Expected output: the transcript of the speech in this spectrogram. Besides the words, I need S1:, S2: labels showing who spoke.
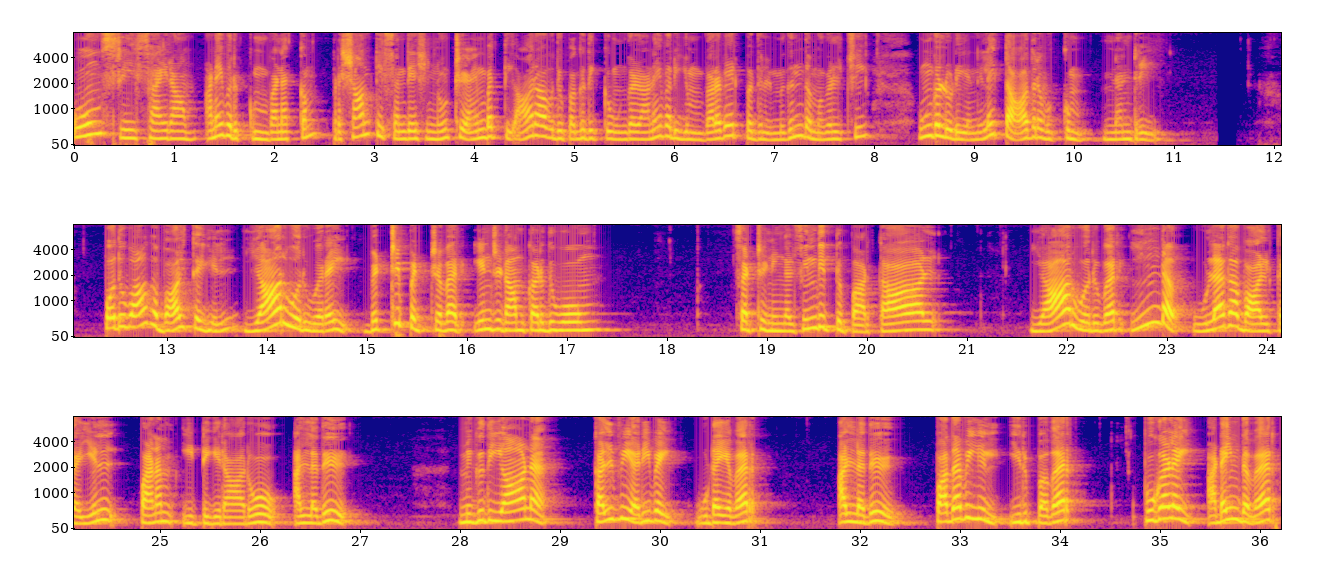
S1: ஓம் ஸ்ரீ சாய்ராம். அனைவருக்கும் வணக்கம். பிரசாந்தி சந்தேஷின் நூற்றி ஐம்பத்தி ஆறாவது பகுதிக்கு உங்கள் அனைவரையும் வரவேற்பதில் மிகுந்த மகிழ்ச்சி. உங்களுடைய நிலைத்த ஆதரவுக்கும் நன்றி. பொதுவாக வாழ்க்கையில் யார் ஒருவரை வெற்றி பெற்றவர் என்று நாம் கருதுவோம்? சற்று நீங்கள் சிந்தித்து பார்த்தால் யார் ஒருவர் இந்த உலக வாழ்க்கையில் பணம் ஈட்டுகிறாரோ அல்லது மிகுதியான கல்வி அறிவை உடையவர் அல்லது பதவியில் இருப்பவர் புகழை அடைந்தவர்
